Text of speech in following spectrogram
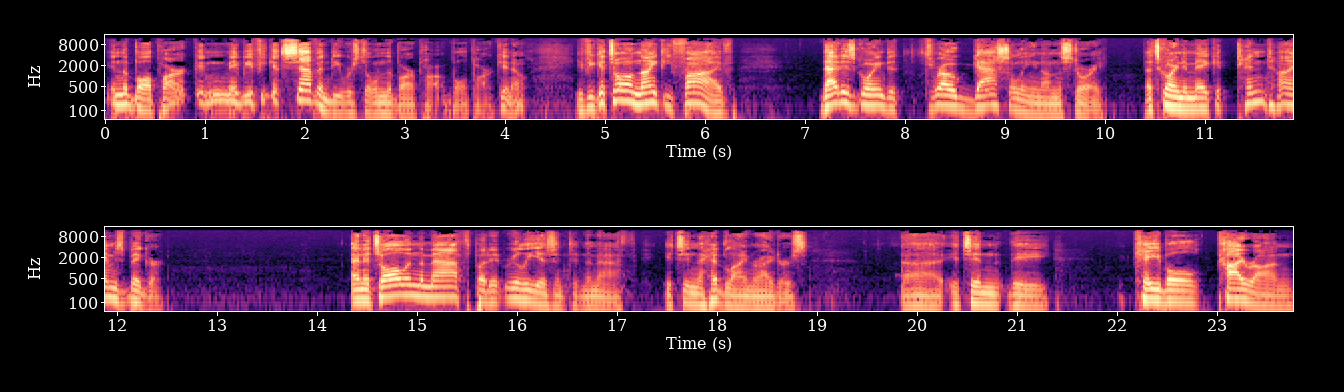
in the ballpark. And maybe if he gets 70, we're still in the bar ballpark, you know. If he gets all 95, that is going to throw gasoline on the story. That's going to make it 10 times bigger. And it's all in the math, but it really isn't in the math. It's in the headline writers. Uh, it's in the cable Chyron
